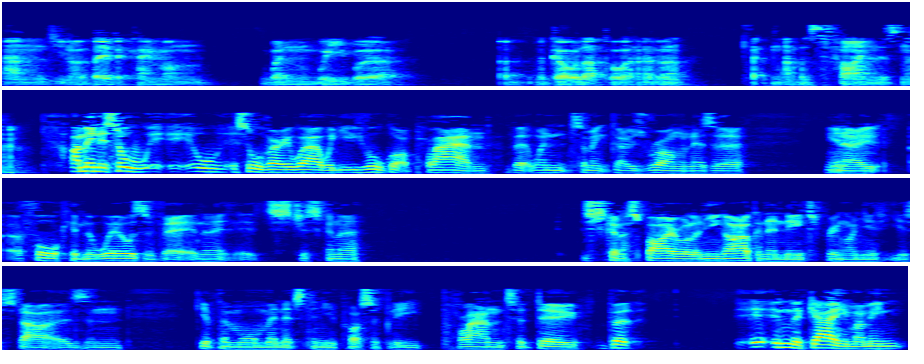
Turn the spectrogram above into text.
and, you know, they'd have came on when we were a, goal up or whatever, that was fine, isn't it? I mean, it's all, it all it's all very well when you've all got a plan, but when something goes wrong, there's a you know a fork in the wheels of it, and then it, it's just gonna just going to spiral, and you are to need to bring on your, your starters and give them more minutes than you possibly plan to do. But in the game, I mean,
